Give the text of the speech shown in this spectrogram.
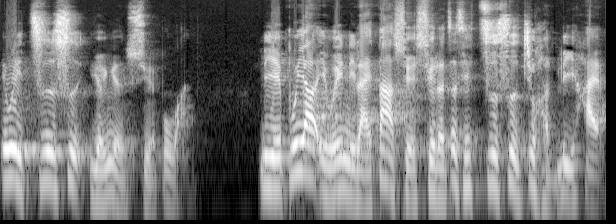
因为知识远远学不完。”你也不要以为你来大学学了这些知识就很厉害啊，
